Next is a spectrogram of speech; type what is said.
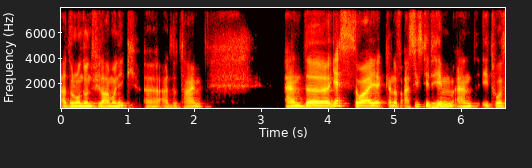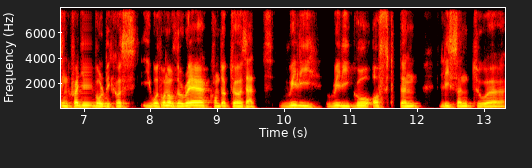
at the London Philharmonic uh, at the time. And uh, yes, so I kind of assisted him, and it was incredible because he was one of the rare conductors that really, really go often listen to uh,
